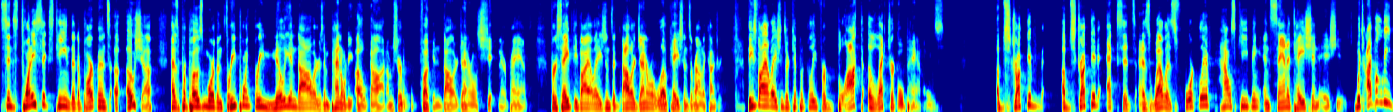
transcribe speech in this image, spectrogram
since 2016, the department's uh, OSHA has proposed more than 3.3 million dollars in penalty. Oh God, I'm sure fucking Dollar General shit in their pants for safety violations at Dollar General locations around the country. These violations are typically for blocked electrical panels, obstructive obstructed exits as well as forklift, housekeeping and sanitation issues, which I believe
